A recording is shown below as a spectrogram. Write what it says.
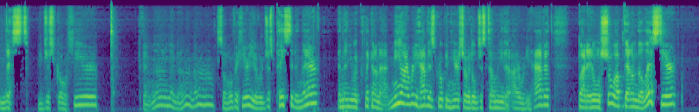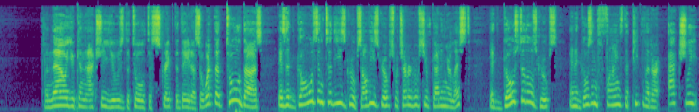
list. You just go here uh, so over here you would just paste it in there and then you would click on that me I already have this group in here so it'll just tell me that I already have it but it will show up down the list here and now you can actually use the tool to scrape the data. So what the tool does is it goes into these groups all these groups whichever groups you've got in your list it goes to those groups and it goes and finds the people that are actually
